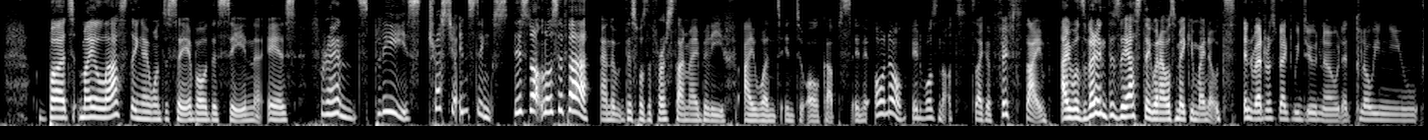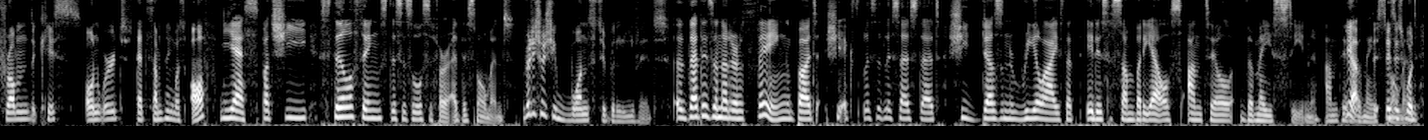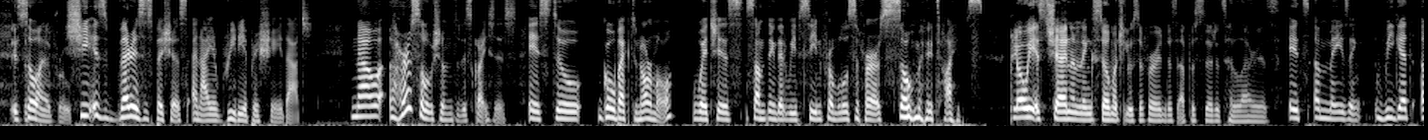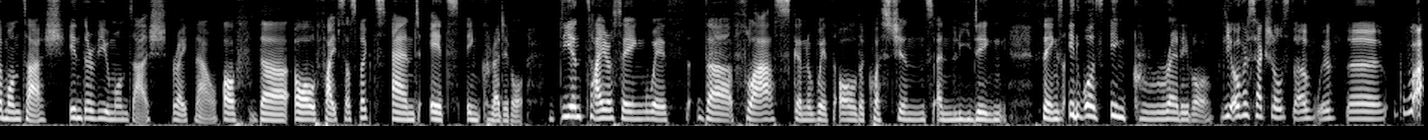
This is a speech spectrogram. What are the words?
But my last thing I want to say about this scene is friends, please trust your instincts. This is not Lucifer. And this was the first time I believe I went into all caps in it. Oh no, it was not. It's like a fifth time. I was very enthusiastic when I was making my notes. In retrospect, we do know that Chloe knew from the kiss onward that something was off. Yes, but she still thinks this is Lucifer at this moment. Pretty sure she wants to believe it. Uh, that is another thing, but she explicitly says that she doesn't realize that it is somebody else until the maze scene. Until yeah, the maze th- this is what moment. is the so final proof. she is very suspicious, and I really appreciate that. Now, her solution to this crisis is to go back to normal, which is something that we've seen from Lucifer so many times. Chloe is channeling so much Lucifer in this episode. It's hilarious. It's amazing. We get a montage, interview montage right now of the all five suspects and it's incredible. The entire thing with the flask and with all the questions and leading things, it was incredible. The over sexual stuff with the.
